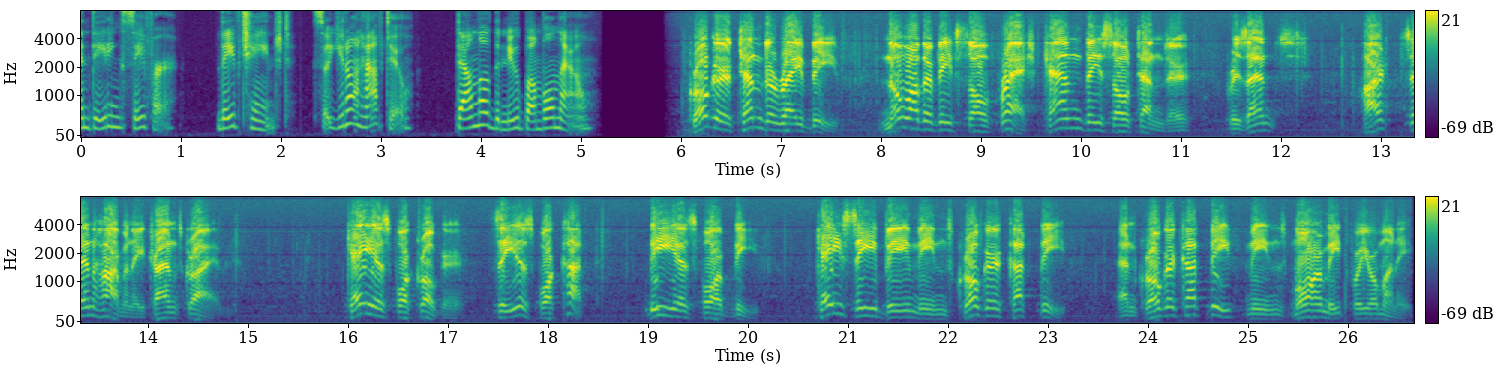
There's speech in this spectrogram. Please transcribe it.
and dating safer. They've changed, so you don't have to. Download the new Bumble now. Kroger Tenderay Beef. No other beef so fresh can be so tender. Presents Hearts in Harmony, transcribed. K is for Kroger. C is for cut. B is for beef. KCB means Kroger cut beef. And Kroger cut beef means more meat for your money.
